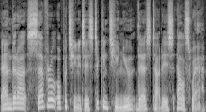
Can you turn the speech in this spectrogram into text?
and there are several opportunities to continue their studies elsewhere.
